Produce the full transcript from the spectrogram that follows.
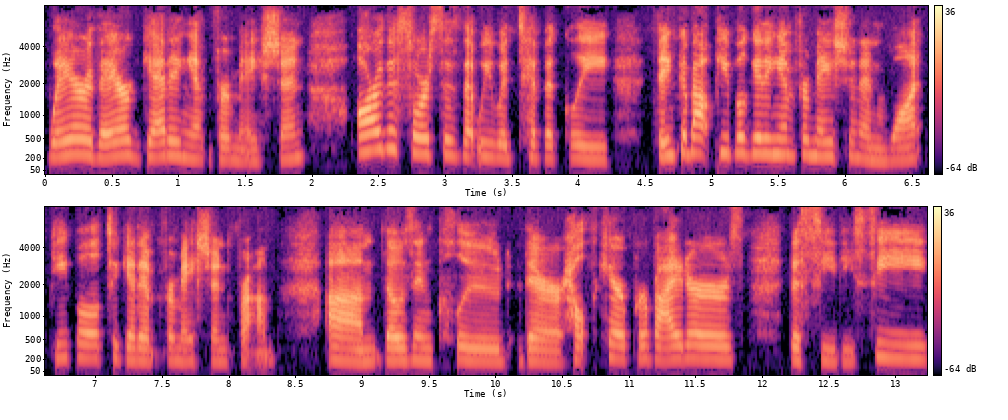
where they're getting information are the sources that we would typically think about people getting information and want people to get information from. Um, those include their healthcare providers, the CDC,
